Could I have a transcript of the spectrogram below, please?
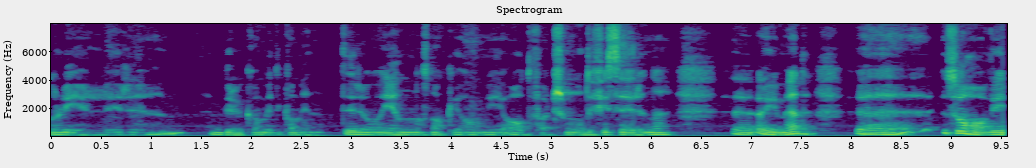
når det gjelder bruk av medikamenter, og igjen snakker jeg om i atferdsmodifiserende øyemed, så har vi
